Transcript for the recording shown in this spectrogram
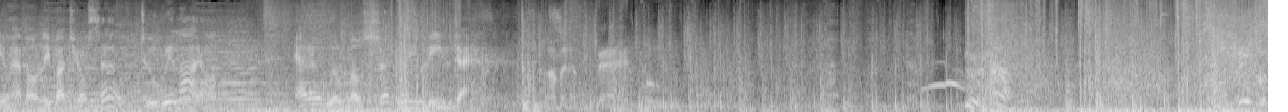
You have only but yourself to rely on. Error will most certainly mean death. I'm in a bad mood. People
